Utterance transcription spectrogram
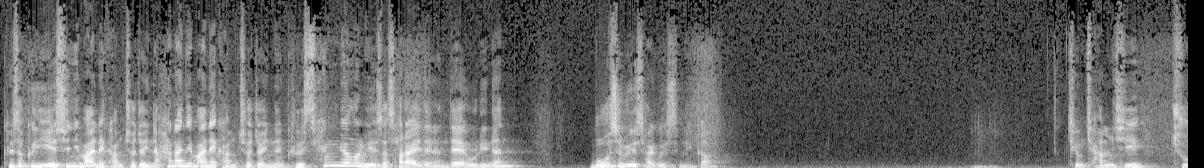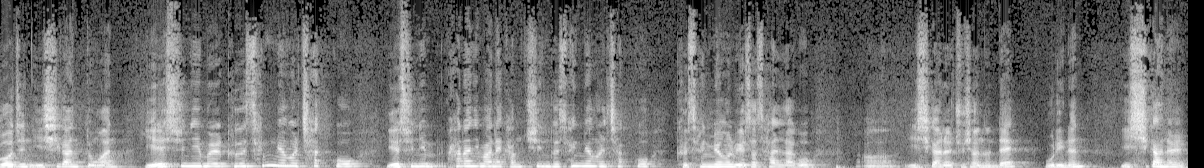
그래서 그 예수님 안에 감춰져 있는 하나님 안에 감춰져 있는 그 생명을 위해서 살아야 되는데 우리는 무엇을 위해 살고 있습니까? 지금 잠시 주어진 이 시간 동안 예수님을 그 생명을 찾고 예수님 하나님 안에 감추인 그 생명을 찾고 그 생명을 위해서 살라고 어, 이 시간을 주셨는데 우리는 이 시간을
